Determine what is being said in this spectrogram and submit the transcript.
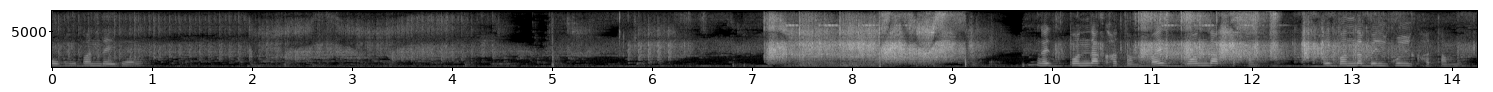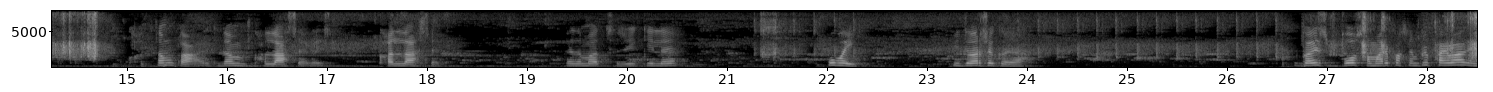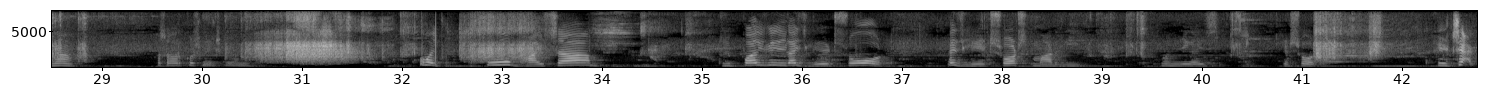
ओ भाई बंद है इधर। बंदा ख़त्म, भाई, बंदा ख़त्म। भाई, बंदा बिल्कुल ख़त्म है। ख़त्म का? एकदम खलास है भाई। खलास है। एकदम अच्छी किल है ओ भाई, इधर से गया। गाइस बॉस हमारे पास एम पी फाइव आ गई ना? बस और कुछ नहीं चाहिए। ओ भाई ओ भाई साहब triple kill guys head shot guys head shots मार दी। बंदी guys head shot head shot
